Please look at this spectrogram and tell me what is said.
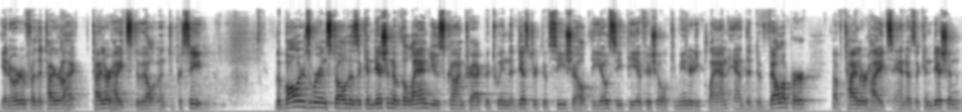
in order for the Tyler Heights development to proceed. The bollards were installed as a condition of the land use contract between the District of Sechelt, the OCP official community plan, and the developer of Tyler Heights, and as a condition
